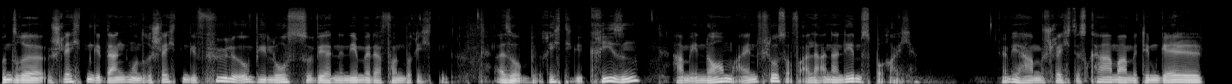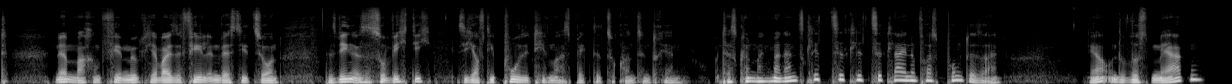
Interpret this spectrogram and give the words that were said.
unsere schlechten Gedanken, unsere schlechten Gefühle irgendwie loszuwerden, indem wir davon berichten. Also richtige Krisen haben enormen Einfluss auf alle anderen Lebensbereiche. Ja, wir haben schlechtes Karma mit dem Geld, ne, machen viel, möglicherweise Fehlinvestitionen. Deswegen ist es so wichtig, sich auf die positiven Aspekte zu konzentrieren. Und das können manchmal ganz klitze, klitze kleine Punkte sein. Ja, und du wirst merken,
